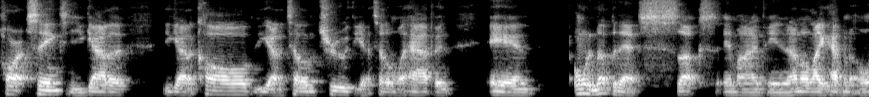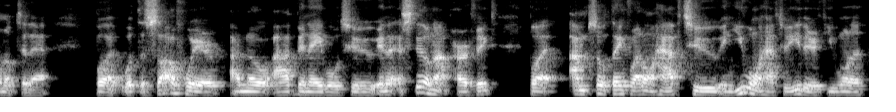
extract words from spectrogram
Heart sinks, and you gotta you gotta call, you gotta tell them the truth, you gotta tell them what happened, and owning up to that sucks, in my opinion. I don't like having to own up to that. But with the software, I know I've been able to, and it's still not perfect, but I'm so thankful I don't have to, and you won't have to either if you want to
